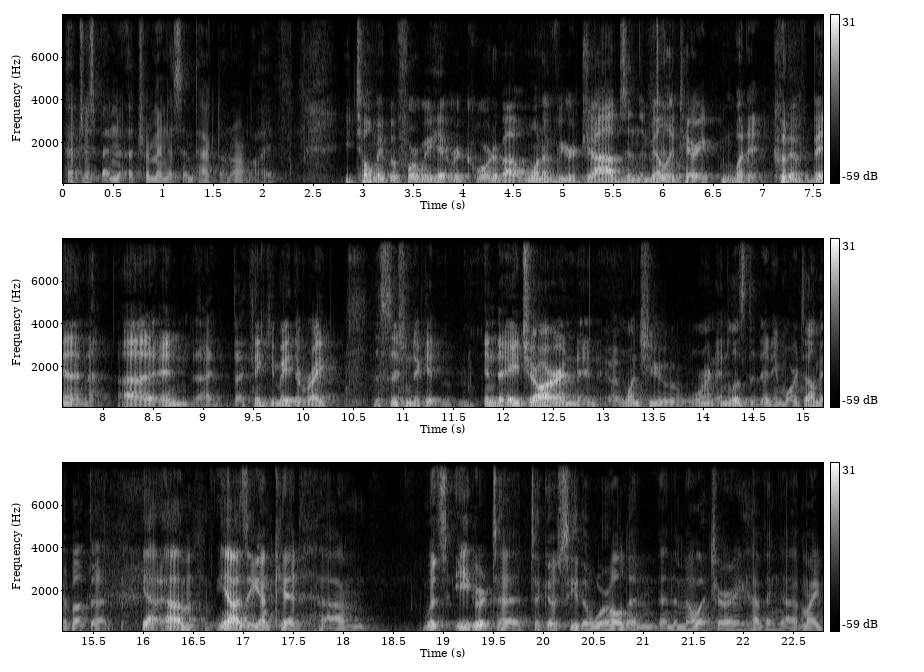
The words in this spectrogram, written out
have just been a tremendous impact on our life. You told me before we hit record about one of your jobs in the military, what it could have been, uh, and I, I, think you made the right decision to get into HR. And, and, once you weren't enlisted anymore, tell me about that. Yeah, um, you know, as a young kid, um, was eager to to go see the world and, and the military. Having uh, my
